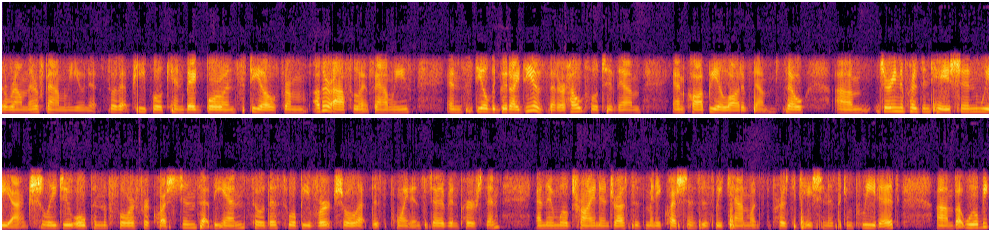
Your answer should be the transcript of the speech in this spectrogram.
around their family unit so that people can beg, borrow, and steal from other affluent families and steal the good ideas that are helpful to them and copy a lot of them. So um, during the presentation, we actually do open the floor for questions at the end. So this will be virtual at this point instead of in person. And then we'll try and address as many questions as we can once the presentation is completed. Um, but we'll be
